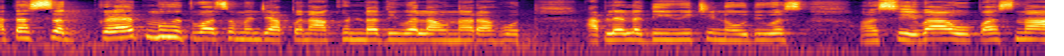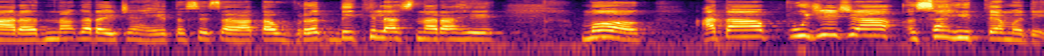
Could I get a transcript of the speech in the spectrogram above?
आता सगळ्यात महत्त्वाचं म्हणजे आपण अखंडा दिवा लावणार आहोत. आपल्याला देवीची नऊ दिवस सेवा उपासना आराधना करायची आहे तसेच आता व्रत देखील असणार आहे. मग आता पूजेच्या साहित्यामध्ये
